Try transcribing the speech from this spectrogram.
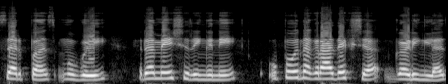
सरपंच मुगळी रमेश रिंगणे उपनगराध्यक्ष गडिंग्लज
